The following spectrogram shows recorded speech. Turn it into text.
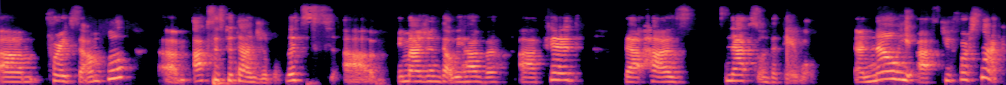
Um, for example, um, access to tangible. Let's uh, imagine that we have a, a, kid that has snacks on the table. And now he asks you for snack.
